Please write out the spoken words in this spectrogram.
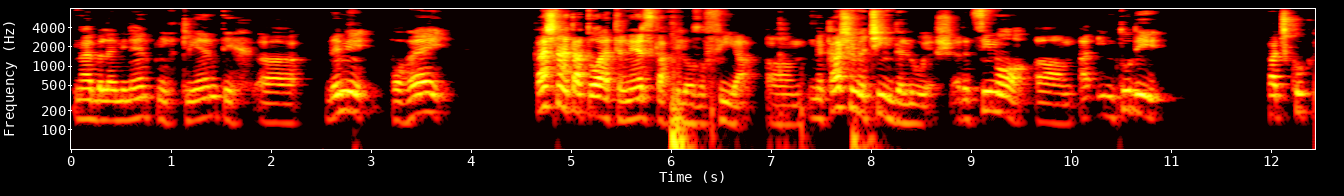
najbolj eminentnih klientih. Uh, da mi povej, kakšna je ta tvoja trenerska filozofija, um, na kakšen način deluješ. Recimo, um, in tudi pač kot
